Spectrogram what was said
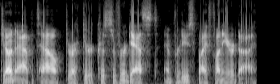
Judd Apatow, director Christopher Guest, and produced by Funny or Die.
